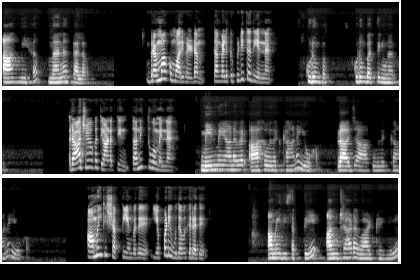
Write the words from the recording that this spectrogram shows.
ஆன்மீக மனபலம் பிரம்மா குமாரிகளிடம் தங்களுக்கு பிடித்தது என்ன? குடும்பம் குடும்பத்தின் உணர்வு. ராஜயோக தியானத்தின் தனித்துவம் என்ன? மேன்மையானவர் ஆகுவதற்கான யோகம். ராஜா ஆகுவதற்கான யோகம். அமைதி சக்தி என்பது எப்படி உதவுகிறது? அமைதி சக்தி அன்றாட வாழ்க்கையில்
